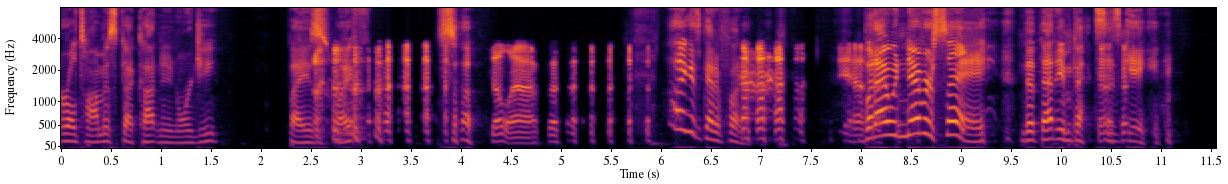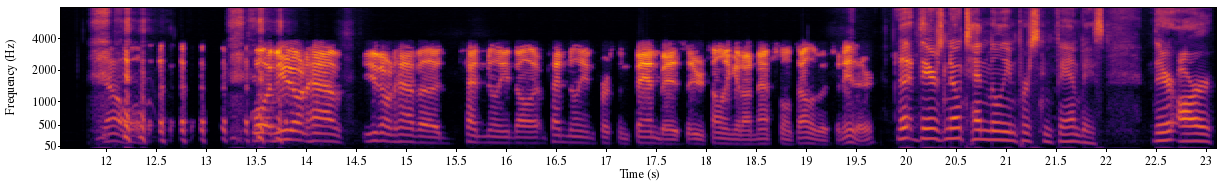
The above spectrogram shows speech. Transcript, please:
Earl Thomas got caught in an orgy by his wife. So Still laugh. I think it's kind of funny. yeah. But I would never say that that impacts his game. No. well, and you don't have you don't have a ten million dollar, ten million person fan base that you're telling it on national television either. Th- There's no 10 million person fan base. There are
